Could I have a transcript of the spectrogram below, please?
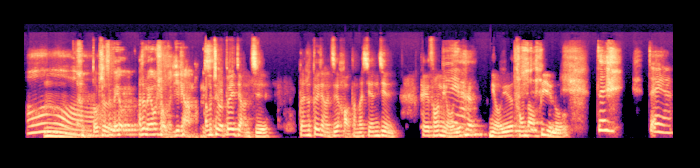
哦，都是没有，他是没有手机这样的。他们只有对讲机，但是对讲机好他妈先进，可以从纽约纽约通到秘鲁。对对呀，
